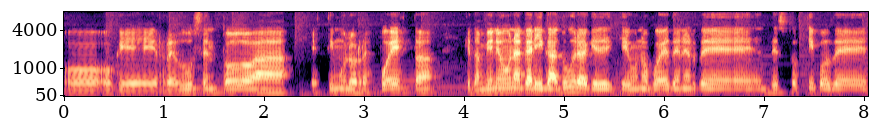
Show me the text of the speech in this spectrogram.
o, o que reducen todo a estímulo-respuesta, que también es una caricatura que, que uno puede tener de, de estos tipos de,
